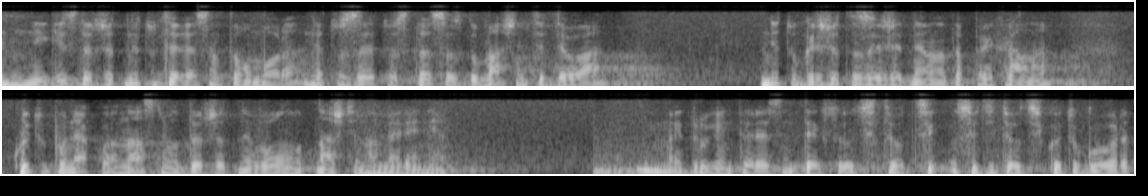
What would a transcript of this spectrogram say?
не ги сдържат нито телесната умора, нито заетостта с домашните дела, нито грижата за ежедневната прехрана, които понякога нас не удържат неволно от нашите намерения. Има и други интересни текстове от светите отци, които говорят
